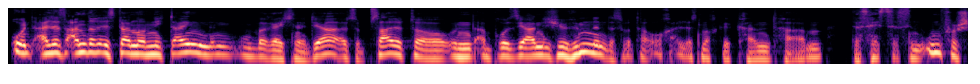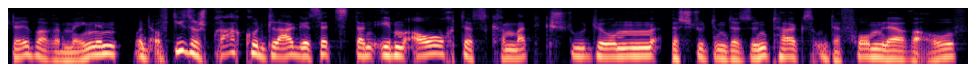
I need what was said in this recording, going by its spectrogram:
Und alles andere ist da noch nicht einberechnet, ja, also Psalter und ambrosianische Hymnen, das wird er auch alles noch gekannt haben. Das heißt, das sind unvorstellbare Mengen. Und auf dieser Sprachgrundlage setzt dann eben auch das Grammatikstudium, das Studium der Syntax und der Formlehre auf.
